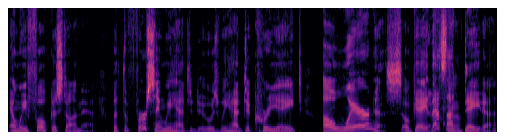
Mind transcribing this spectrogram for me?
and we focused on that. But the first thing we had to do is we had to create awareness. Okay, that's not data.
